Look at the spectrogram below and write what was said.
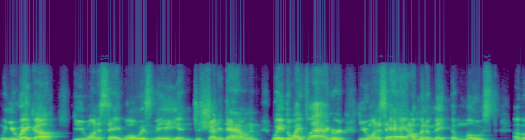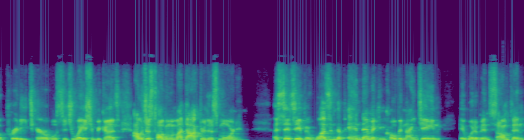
When you wake up, do you want to say, woe is me and just shut it down and wave the white flag? Or do you want to say, hey, I'm going to make the most of a pretty terrible situation? Because I was just talking with my doctor this morning. Essentially, if it wasn't the pandemic and COVID 19, it would have been something.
